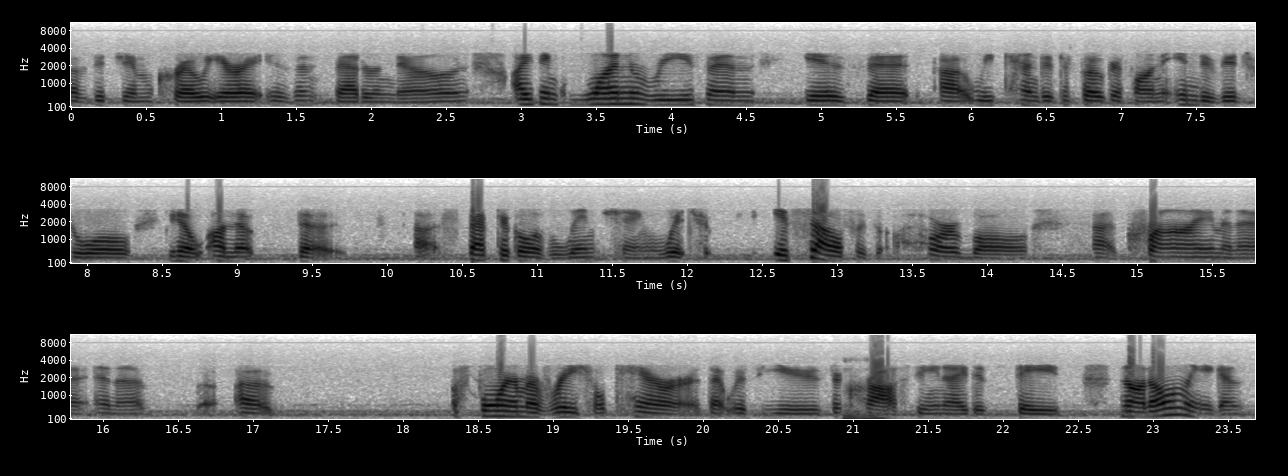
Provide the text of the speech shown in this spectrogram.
of the Jim Crow era isn't better known. I think one reason is that uh, we tended to focus on individual, you know, on the, the uh, spectacle of lynching, which itself is a horrible uh, crime and a and a, a a form of racial terror that was used across the United States, not only against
